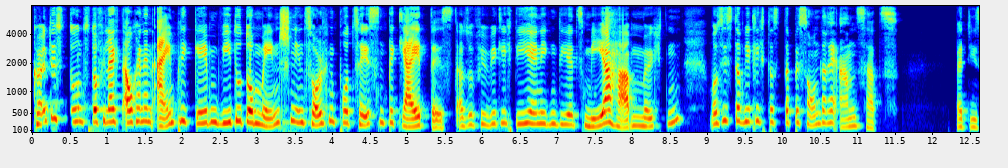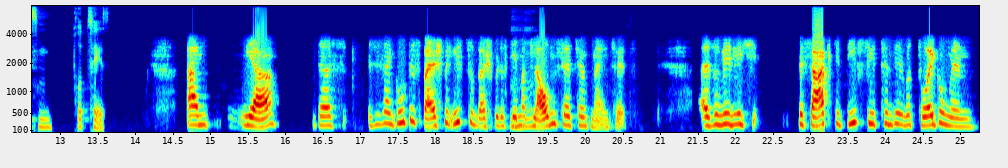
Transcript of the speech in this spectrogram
könntest du uns da vielleicht auch einen Einblick geben, wie du da Menschen in solchen Prozessen begleitest? Also für wirklich diejenigen, die jetzt mehr haben möchten, was ist da wirklich das, der besondere Ansatz bei diesem Prozess? Ähm, ja, das, es ist ein gutes Beispiel, ist zum Beispiel das Thema Mhm. Glaubenssätze und Mindset. Also wirklich besagte tiefsitzende Überzeugungen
